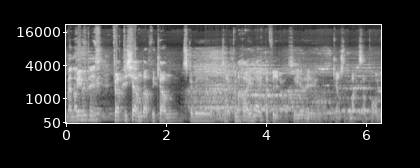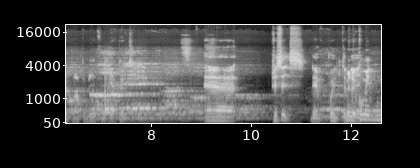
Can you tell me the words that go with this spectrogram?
Men Vi, naturligtvis... vi, för att vi kände att vi kan, ska vi så här, kunna highlighta fyra så är det ju kanske ett maxantal utan att det blir för petigt. Eh, precis. Det får inte Men bli... nu, kommer, in-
